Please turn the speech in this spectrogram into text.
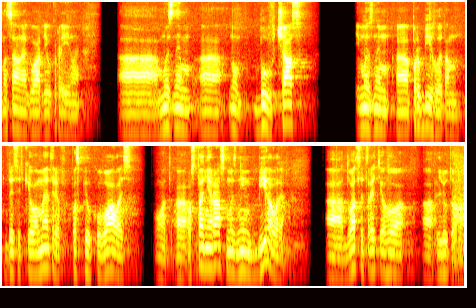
Національної гвардії України. Е, Ми з ним е, ну, був час, і ми з ним е, пробігли там 10 кілометрів, поспілкувались. От. Е, Останній раз ми з ним бігали е, 23 е, лютого,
